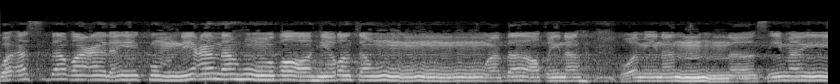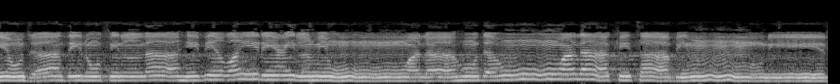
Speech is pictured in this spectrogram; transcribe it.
وأسبغ عليكم نعمه ظاهرة وباطنة ومن الناس من يجادل في الله بغير علم ولا هدى ولا كتاب منير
